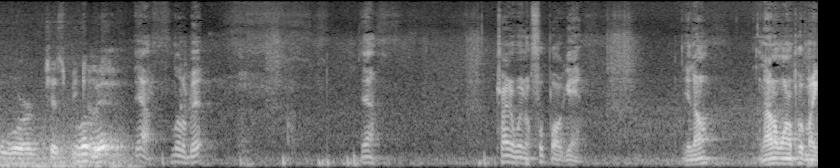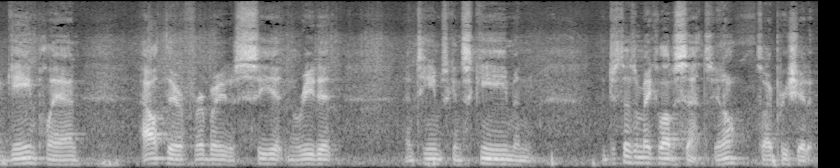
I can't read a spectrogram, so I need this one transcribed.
or just because? Yeah, a little bit. Yeah. trying to win a football game, you know? And I don't want to put my game plan out there for everybody to see it and read it, and teams can scheme, and it just doesn't make a lot of sense, you know? So I appreciate it.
